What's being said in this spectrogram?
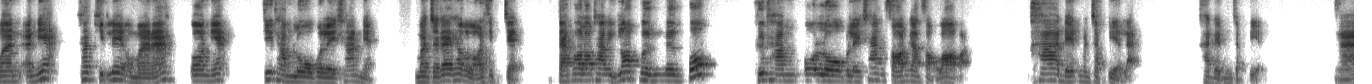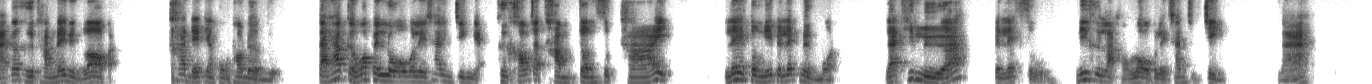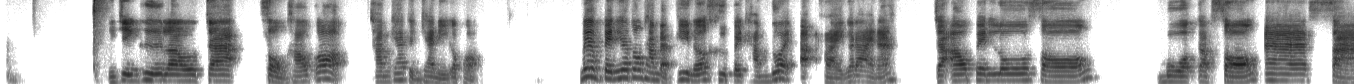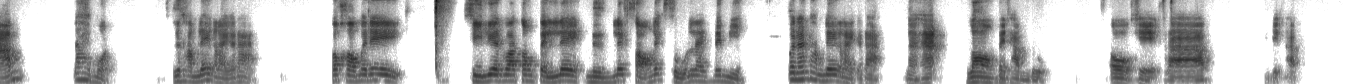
มันอันเนี้ยถ้าคิดเลขออกมานะก้อนเนี้ยที่ทำ low operation เนี่ย มันจะได้เท่ากับร้อยสิบเจ็ดแต่พอเราทำอีกรอบปึงหนึ่งปุ๊บคือทำ low operation ซ้อนกันสองรอบอะค่าเดทมันจะเปลี่ยนแหละ ค่าเดทมันจะเปลี่ยนนะก็คือทำได้หนึ่งรอบอะค่าเดทยังคงเท่าเดิมอยู่ แต่ถ้าเกิดว่าเป็น low operation จริงๆ เนี่ย คือเขาจะทำจนสุดท้าย เลขตรงนี้เป็นเลขหนึ่งหมด และที่เหลือเป็นเลขศูนย์นี่คือหลักของ low operation จริง ๆ นะ จริงๆ คือเราจะส่งเขาก็ทำแค่ถึงแค่นี้ก็พอ ไม่จำเป็นที่จะต้องทำแบบพี่เนอะคือไปทำด้วยอะไรก็ได้นะ จะเอาเป็นโลสองบวกกับสอง r สามได้หมด คือทำเลขอะไรก็ได้ เพราะเขาไม่ได้ ซีเรียสว่าต้องเป็นเลขหนึ่งเลขสองเลขศูนย์อะไรไม่มี เพราะนั้นทำเลขอะไรก็ได้นะฮะลองไปทำดู โอเคครับ ดีครับ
